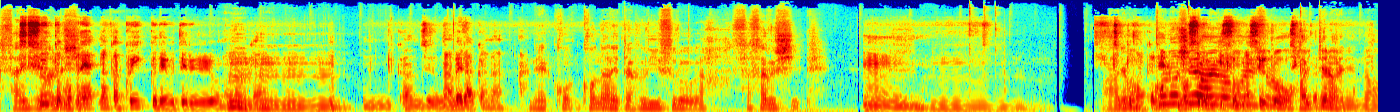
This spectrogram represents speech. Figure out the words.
サイズシュートもねなんかクイックで打てるようななんか感じの滑らかな。ねここなれたフリースローが刺さるし。うん。うん。あでもこの試合はフリースロー入ってないねんな。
